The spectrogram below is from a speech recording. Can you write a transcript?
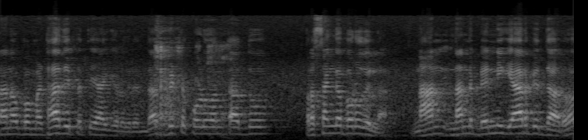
ನಾನೊಬ್ಬ ಮಠಾಧಿಪತಿ ಆಗಿರೋದ್ರಿಂದ ಬಿಟ್ಟು ಕೊಡುವಂಥದ್ದು ಪ್ರಸಂಗ ಬರೋದಿಲ್ಲ ನಾನು ನನ್ನ ಬೆನ್ನಿಗೆ ಯಾರು ಬಿದ್ದಾರೋ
